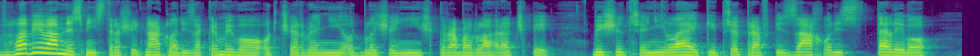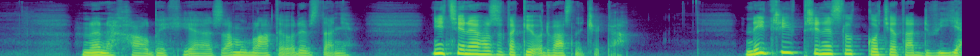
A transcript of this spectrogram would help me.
V hlavě vám nesmí strašit náklady za krmivo, odčervení, odblešení, škrabadla, hračky, vyšetření, léky, přepravky, záchody, stelivo. Nenechal bych je, zamumláte odevzdaně. Nic jiného se taky od vás nečeká. Nejdřív přinesl koťata dvě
